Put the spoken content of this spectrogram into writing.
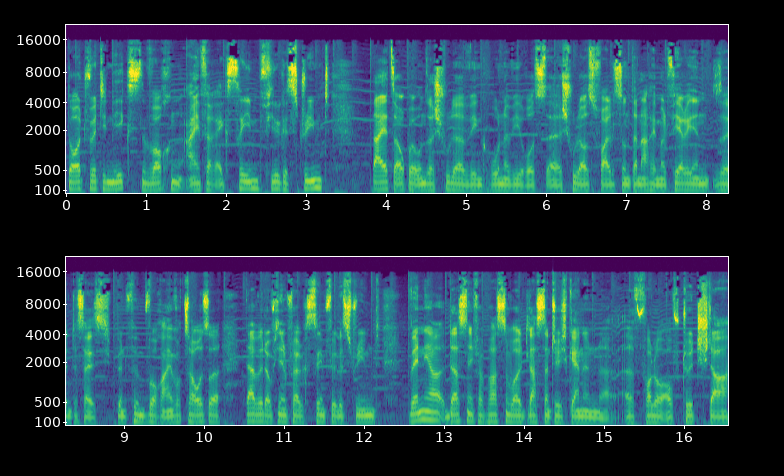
Dort wird die nächsten Wochen einfach extrem viel gestreamt da jetzt auch bei unserer Schule wegen Coronavirus äh, Schulausfall ist und danach immer Ferien sind, das heißt, ich bin fünf Wochen einfach zu Hause, da wird auf jeden Fall extrem viel gestreamt. Wenn ihr das nicht verpassen wollt, lasst natürlich gerne ein äh, Follow auf Twitch da.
